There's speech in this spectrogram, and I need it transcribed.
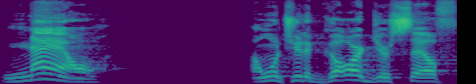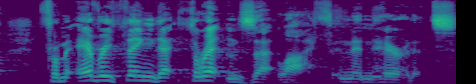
Now, I want you to guard yourself from everything that threatens that life and inheritance.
